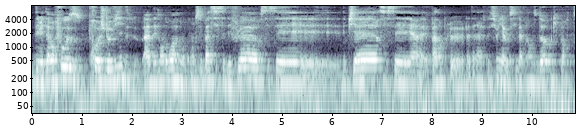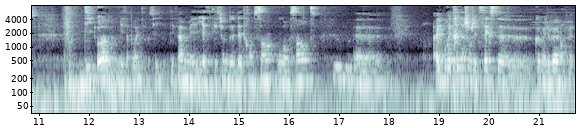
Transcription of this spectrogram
des métamorphoses proches d'Ovide à des endroits. Donc on ne sait pas si c'est des fleurs, si c'est des pierres, si c'est... Euh, par exemple, la dernière exposition, il y a aussi la présence d'hommes qui portent enfin, dit homme, mais ça pourrait être aussi des femmes, mais il y a cette question d'être enceinte ou enceinte. Mhm. Euh, elles pourraient très bien changer de sexe euh, comme elles veulent en fait.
